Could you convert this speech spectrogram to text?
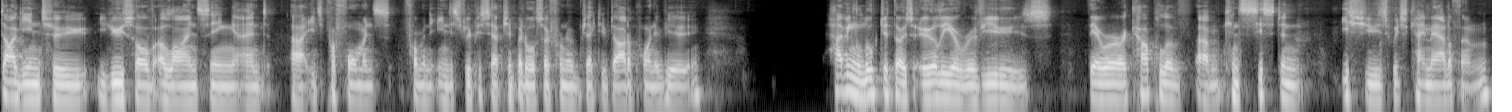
dug into use of alliancing and uh, its performance from an industry perception, but also from an objective data point of view. Having looked at those earlier reviews, there were a couple of um, consistent issues which came out of them,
